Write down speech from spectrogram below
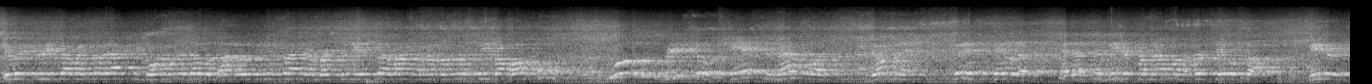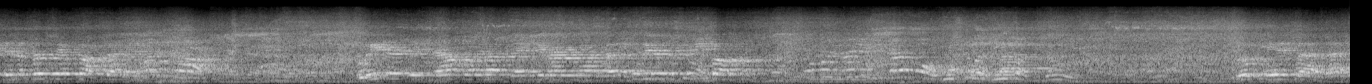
Two and three side by side action, going on the double, not over the inside, there, Merch to the inside line, coming up on the speed bump. Oh, woo, Rico chancing that one, jumping it, good hit the tail there, and that's your leader coming up on the first tabletop. Leader is in the first tabletop section. Leader is now coming up, thank you very much, the that, that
